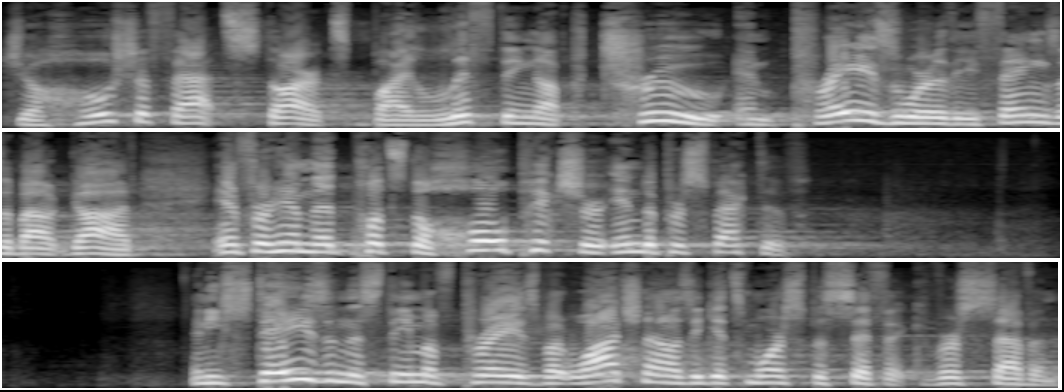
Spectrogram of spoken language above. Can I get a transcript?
Jehoshaphat starts by lifting up true and praiseworthy things about God. And for him, that puts the whole picture into perspective. And he stays in this theme of praise, but watch now as he gets more specific. Verse 7.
